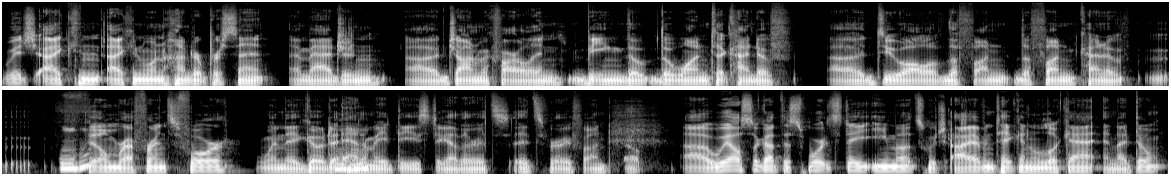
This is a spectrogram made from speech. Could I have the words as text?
which I can I can 100% imagine uh, John McFarlane being the the one to kind of uh, do all of the fun the fun kind of Mhm. film reference for when they go to Mhm. animate these together. It's it's very fun. Yep. Uh, we also got the sports day emotes, which I haven't taken a look at, and I don't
